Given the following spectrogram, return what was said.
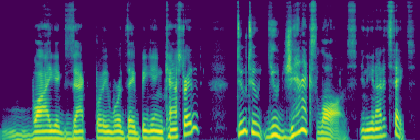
Why exactly? Exactly were they being castrated? Due to eugenics laws in the United States.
